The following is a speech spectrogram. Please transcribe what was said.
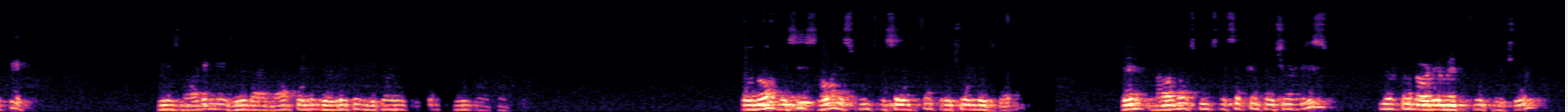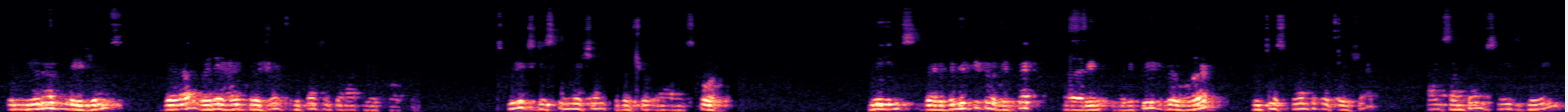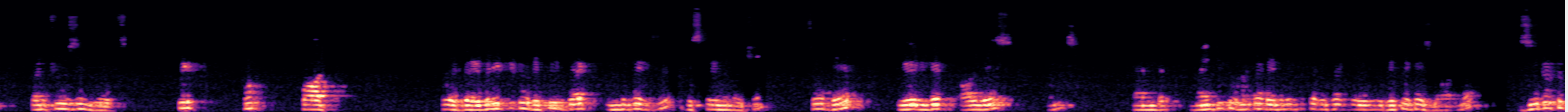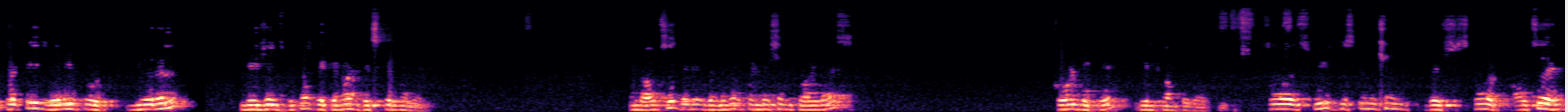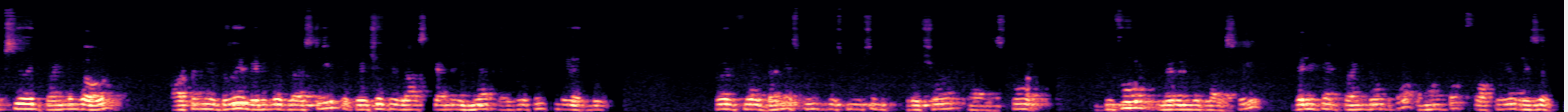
Okay. He is nodding his head. I am not telling everything because it becomes too important. So now this is how a speech reception threshold is done. Then normal speech reception threshold is pure tone audiometry threshold. In neural lesions, there are very high thresholds because you cannot hear properly. Speech discrimination threshold uh, score means the ability to repeat, uh, re repeat the word which is told to the patient and sometimes he is giving confusing words. Pit, put, pot. So the ability to repeat that indicates the discrimination. So there you will get all this things and 90 to 100 ability to repeat, repeat is normal. 0 to 30 is very poor neural lesions because they cannot discriminate. And also there is another condition called as tone decay. We'll come to that. So speech discrimination score also helps you in finding out after you do a laryngoplasty, the patient will ask, can I hear everything clearly? So if you have done a speech discrimination threshold uh, score before laryngoplasty, then you can find out the amount of cochlear result.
